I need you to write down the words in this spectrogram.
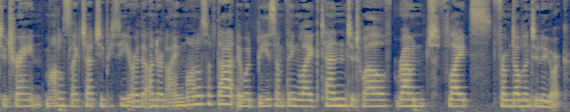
to train models like ChatGPT or the underlying models of that, it would be something like 10 to 12 round flights from Dublin to New York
